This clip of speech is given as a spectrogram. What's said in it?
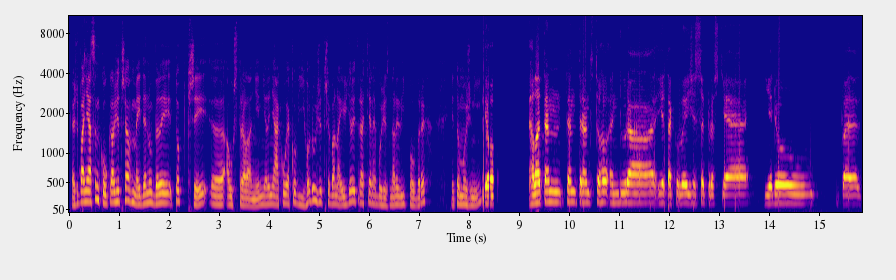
Každopádně já jsem koukal, že třeba v Maidenu byli top 3 uh, eh, Australani, měli nějakou jako výhodu, že třeba najížděli tratě nebo že znali líp povrch, je to možný? Jo, hele, ten, ten trend toho endura je takový, že se prostě jedou úplně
